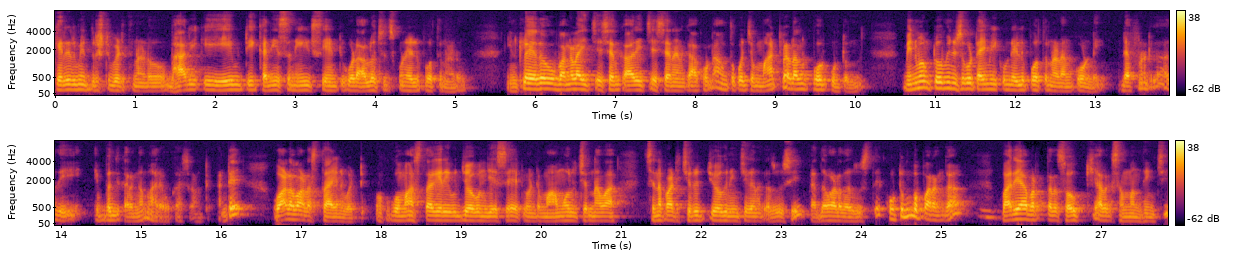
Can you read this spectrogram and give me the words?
కెరీర్ మీద దృష్టి పెడుతున్నాడు భార్యకి ఏమిటి కనీస నీడ్స్ ఏంటి కూడా ఆలోచించుకుని వెళ్ళిపోతున్నాడు. ఇంట్లో ఏదో బంగ్లా ఇచ్చేసాను కారు ఇచ్చేసానని కాకుండా అంత కొంచెం మాట్లాడాలని కోరుకుంటుంది. మినిమం టూ మినిట్స్ కూడా టైం ఇవ్వకుండా వెళ్ళిపోతున్నాడు అనుకోండి డెఫినెట్గా అది ఇబ్బందికరంగా మారే అవకాశం ఉంటాయి అంటే వాళ్ళ వాళ్ళ స్థాయిని బట్టి. ఒక గుమాస్తాగిరి ఉద్యోగం చేసేటువంటి మామూలు చిన్నవా చిన్నపాటి చిరుద్యోగి నుంచి కనుక చూసి పెద్దవాళ్ళగా చూస్తే కుటుంబ పరంగా భార్యాభర్తల సౌఖ్యాలకు సంబంధించి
